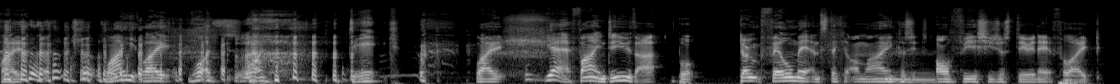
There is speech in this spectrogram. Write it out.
like why, like what, a, what a dick. Like, yeah, fine, do that, don't film it and stick it online because it's obvious you're just doing it for like,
